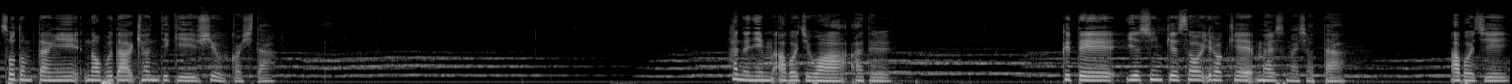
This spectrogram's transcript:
소돔 땅이 너보다 견디기 쉬울 것이다. 하느님 아버지와 아들. 그때 예수님께서 이렇게 말씀하셨다. 아버지,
